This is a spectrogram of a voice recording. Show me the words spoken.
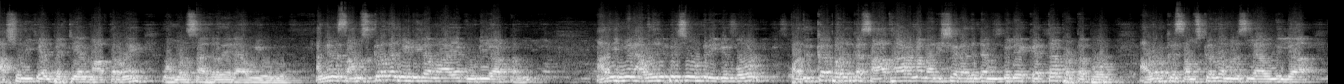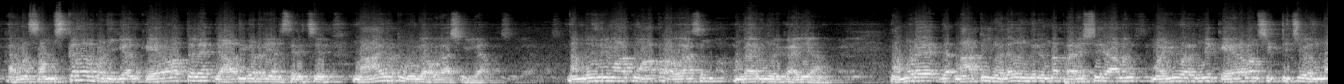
ആസ്വദിക്കാൻ പറ്റിയാൽ മാത്രമേ നമ്മൾ സഹൃദയരാവുകയുള്ളൂ. അങ്ങനെ സംസ്കൃത ജടിലമായ കൂടിയാട്ടം അതിങ്ങനെ അവതരിപ്പിച്ചുകൊണ്ടിരിക്കുമ്പോൾ പതുക്കെ പതുക്കെ സാധാരണ മനുഷ്യർ അതിന്റെ മുമ്പിലേക്ക് എത്തപ്പെട്ടപ്പോൾ അവർക്ക് സംസ്കൃതം മനസ്സിലാവുന്നില്ല. കാരണം സംസ്കൃതം പഠിക്കാൻ കേരളത്തിലെ ജാതിഘടന അനുസരിച്ച് നായർക്ക് പോലും അവകാശമില്ല. നമ്പൂതിരിമാർക്ക് മാത്രം അവകാശം ഉണ്ടായിരുന്ന ഒരു കാര്യമാണ്. നമ്മുടെ നാട്ടിൽ നിലനിന്നിരുന്ന പരശുരാമൻ മഴുവറിഞ്ഞ് കേരളം സൃഷ്ടിച്ചു എന്ന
